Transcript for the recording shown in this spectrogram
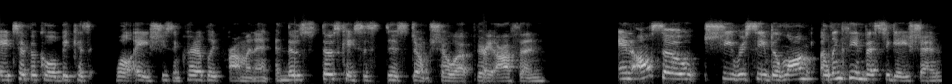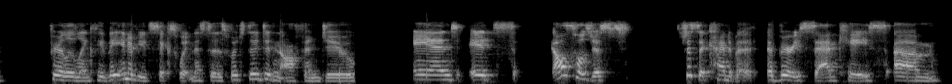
atypical because well a she's incredibly prominent and those those cases just don't show up very often. And also she received a long a lengthy investigation fairly lengthy. They interviewed six witnesses which they didn't often do. And it's also just just a kind of a, a very sad case. Um,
